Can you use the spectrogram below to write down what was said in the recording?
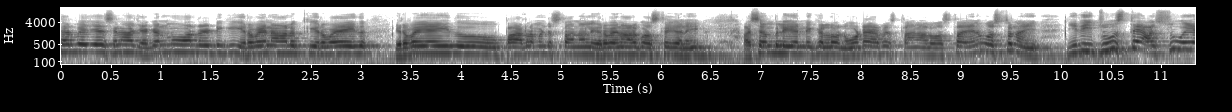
సర్వే చేసినా జగన్మోహన్ రెడ్డికి ఇరవై నాలుగుకి ఇరవై ఐదు ఇరవై ఐదు పార్లమెంటు స్థానాలు ఇరవై నాలుగు వస్తాయని అసెంబ్లీ ఎన్నికల్లో నూట యాభై స్థానాలు వస్తాయని వస్తున్నాయి. ఇది చూస్తే అసూయ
